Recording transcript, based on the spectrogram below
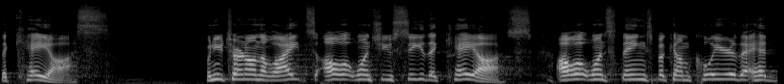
the chaos. When you turn on the lights, all at once you see the chaos. All at once, things become clear that had,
